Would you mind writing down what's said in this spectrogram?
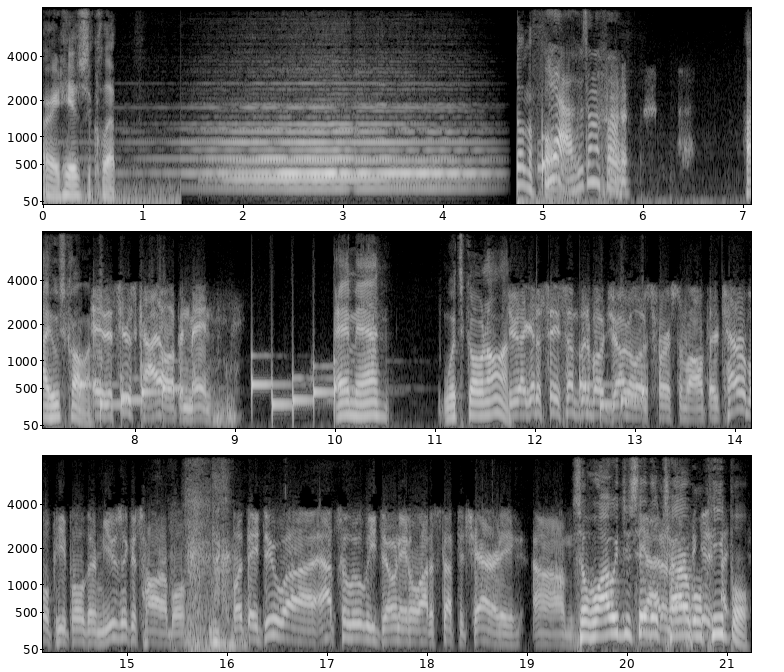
All right, here's the clip. on the phone? Yeah, who's on the phone? Hi, who's calling? Hey, this here's Kyle up in Maine. Hey, man. What's going on? Dude, I got to say something about Juggalos, first of all. They're terrible people. Their music is horrible, but they do uh, absolutely donate a lot of stuff to charity. Um, So why would you say Yeah, they're don't know. I terrible it- people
